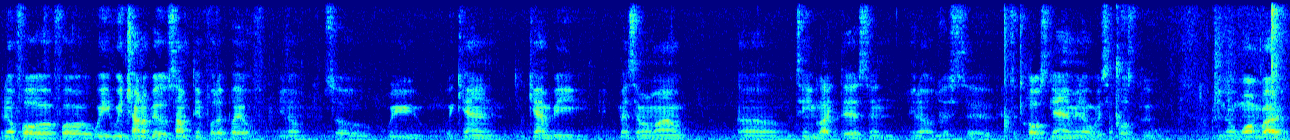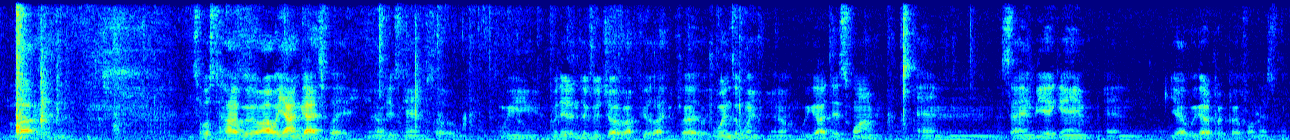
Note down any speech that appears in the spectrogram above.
you know, for for we we trying to build something for the playoff. You know, so we can can be messing around uh, a team like this, and you know, just uh, it's a close game. You know, we're supposed to, you know, won by a lot, and supposed to have our young guys play. You know, this game. So we we didn't do a good job. I feel like, but win's a win. You know, we got this one, and it's an NBA game, and yeah, we got to prepare for this one.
